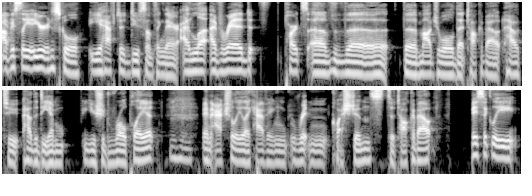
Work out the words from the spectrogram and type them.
Obviously, you're in school. You have to do something there. I love. I've read parts of the the module that talk about how to how the DM you should role play it mm-hmm. and actually like having written questions to talk about. Basically,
